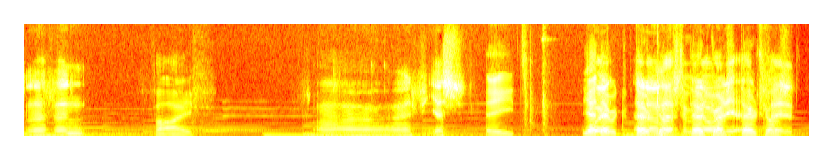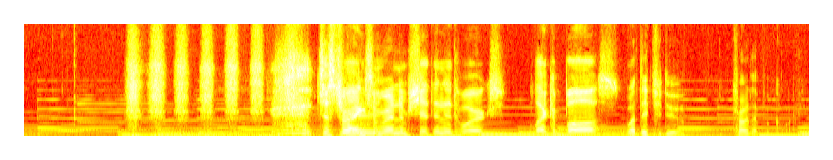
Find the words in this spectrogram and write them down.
11, 5, 5, yes. 8. Yeah, Wait, there, there it goes. to, There it goes. There it goes. Just trying some random shit and it works. Like a boss. What did you do? Throw that book away.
